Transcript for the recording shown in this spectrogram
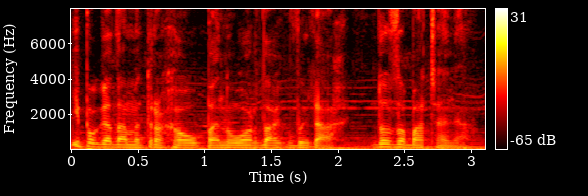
i pogadamy trochę o open worldach w grach. Do zobaczenia.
